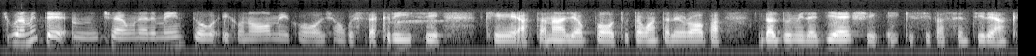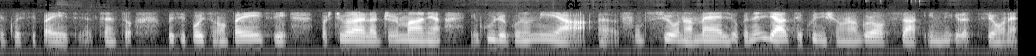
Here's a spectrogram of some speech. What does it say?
Sicuramente mh, c'è un elemento economico, diciamo questa crisi che attanaglia un po' tutta quanta l'Europa dal 2010 e che si fa sentire anche in questi paesi, nel senso questi poi sono paesi, in particolare la Germania, in cui l'economia eh, funziona meglio che negli altri e quindi c'è una grossa immigrazione.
